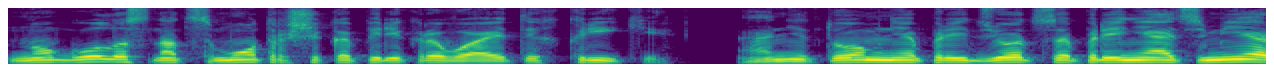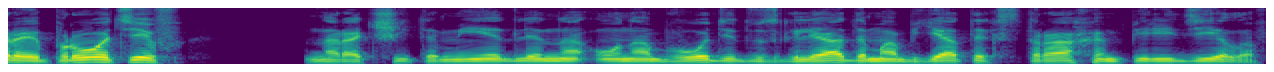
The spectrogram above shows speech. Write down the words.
но голос надсмотрщика перекрывает их крики. «А не то мне придется принять меры против...» Нарочито медленно он обводит взглядом объятых страхом переделов,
